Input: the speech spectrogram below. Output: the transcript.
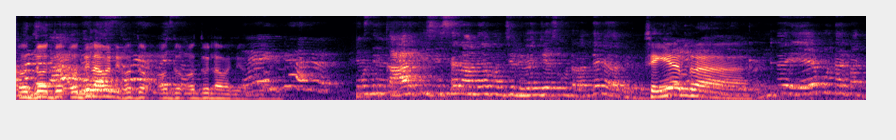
వద్దు వద్దు వద్దు లావణ్య వద్దు వద్దు వద్దు లావణ్య. ఇప్పుడు కార్ కీస్ ఇస్తే నా మీద మంచి రివెంజ్ చేసుకుంటారు. అంతే కదా మీరు? ఏముండదు నాకు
